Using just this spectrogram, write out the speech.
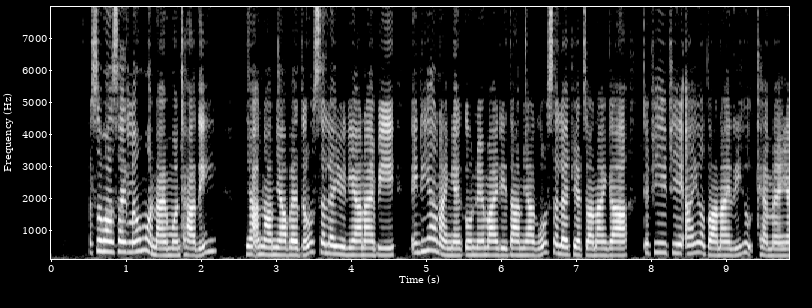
။အဆိုပါဆိုင်ကလုန်းမွန်တိုင်းမွန်ထသည်ညအနာမြောက်ဘက်သို့ဆက်လက်ရွေ့လျားနိုင်ပြီးအိန္ဒိယနိုင်ငံကုန်းတွင်းပိုင်းဒေသများကိုဆက်လက်ဖြတ်ကျော်နိုင်ကတဖြည်းဖြည်းအာရုံသွားနိုင်သည်ဟုခန့်မှန်းရ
